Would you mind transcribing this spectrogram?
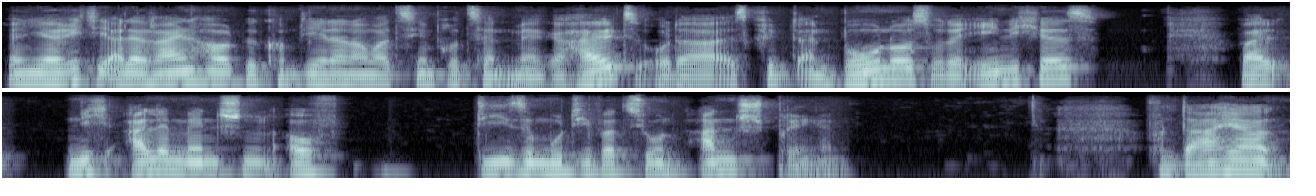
wenn ihr richtig alle reinhaut, bekommt jeder nochmal 10% mehr Gehalt oder es kriegt einen Bonus oder ähnliches, weil nicht alle Menschen auf diese Motivation anspringen. Von daher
